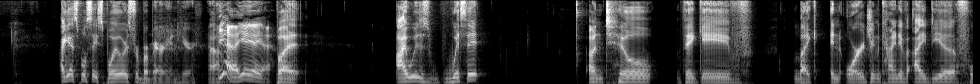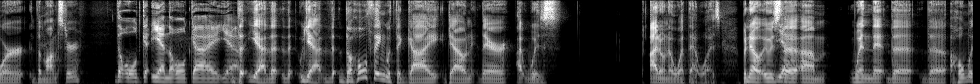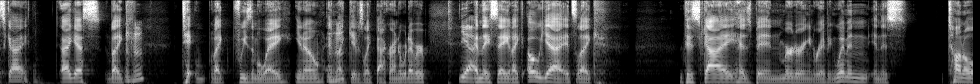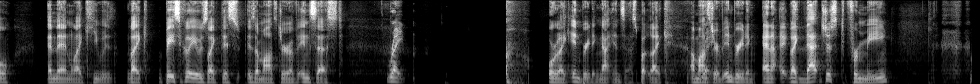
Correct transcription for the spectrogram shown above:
I guess we'll say spoilers for Barbarian here. Um, yeah. Yeah. Yeah. Yeah. but I was with it until they gave like an origin kind of idea for the monster. The old guy. Yeah. And the old guy. Yeah. The, yeah, the, the yeah, the, the whole thing with the guy down there I was I don't know what that was. But no, it was Yeah. the um when the the the homeless guy, I guess, like Mhm. ta- like flees them away, you know, and Mhm. like gives like background or whatever. yeah. And they say like, "Oh yeah, it's like this guy has been murdering and raping women in this tunnel." And then like he was like basically it was like this is a monster of incest right. or like inbreeding, not incest, but like a monster of inbreeding. And I, like that just for me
